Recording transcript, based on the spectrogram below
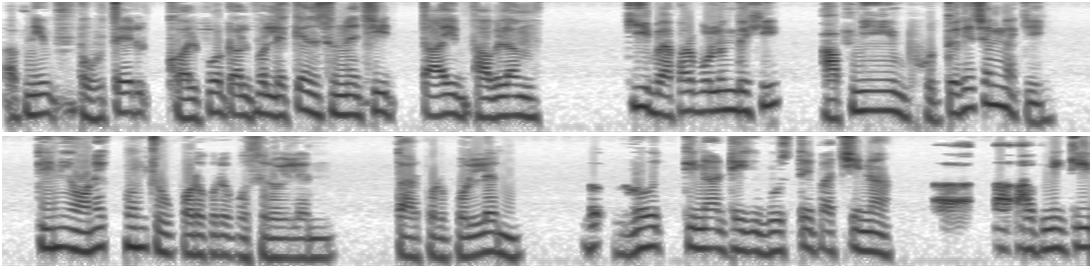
আপনি ভূতের গল্প টল্প লেখেন শুনেছি তাই ভাবলাম কি ব্যাপার বলুন দেখি? আপনি ভূত দেখেছেন নাকি? তিনি অনেকক্ষণ চোখ বড় করে বসে রইলেন। তারপর বললেন ভূত কিনা ঠিক বুঝতে পারছি না। আপনি কি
